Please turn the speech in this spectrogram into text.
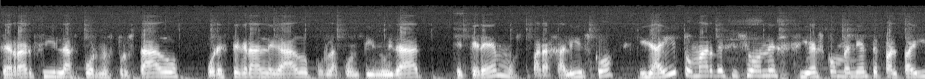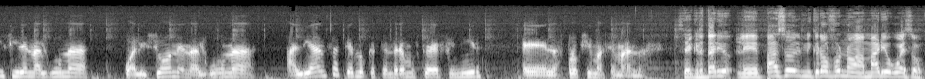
cerrar filas por nuestro estado, por este gran legado, por la continuidad que queremos para Jalisco y de ahí tomar decisiones si es conveniente para el país ir en alguna coalición, en alguna alianza, que es lo que tendremos que definir en las próximas semanas. Secretario, le paso el micrófono a Mario Hueso.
